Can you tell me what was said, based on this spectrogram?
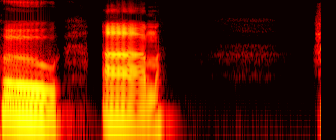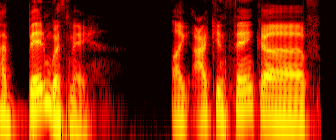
Who, um, have been with me. Like I can think of,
